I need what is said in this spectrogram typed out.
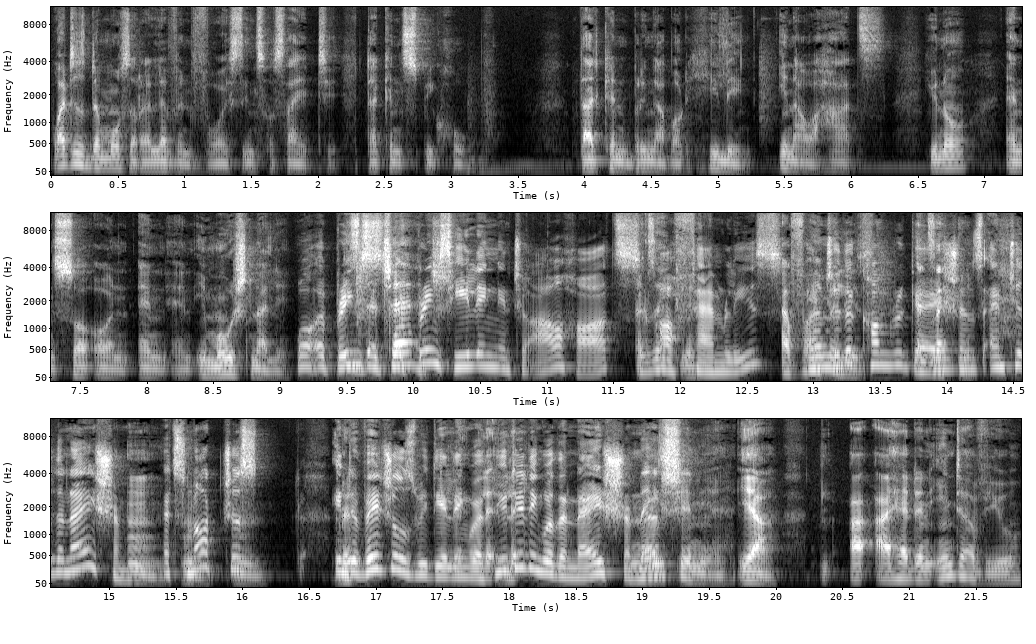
What is the most relevant voice in society that can speak hope, that can bring about healing in our hearts? You know, and so on and, and emotionally. Well, it brings it brings healing into our hearts, exactly. our, families, our families. into the congregations, exactly. and to the nation. Mm, it's mm, not just mm individuals we're dealing with. You're dealing with a nation. nation yeah, yeah. I, I had an interview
